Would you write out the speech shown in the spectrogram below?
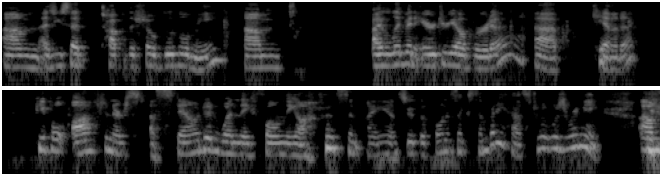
Um, as you said, top of the show, Google me. Um, I live in Airdrie, Alberta, uh, Canada. People often are astounded when they phone the office and I answer the phone. It's like somebody has to. It was ringing. Um,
